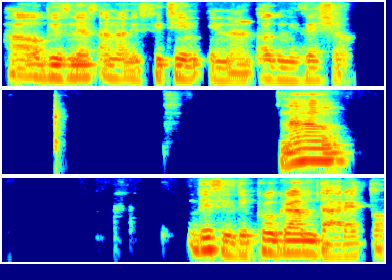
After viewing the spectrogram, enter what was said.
how business analysts fit in in an organization. Now, this is the program director.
